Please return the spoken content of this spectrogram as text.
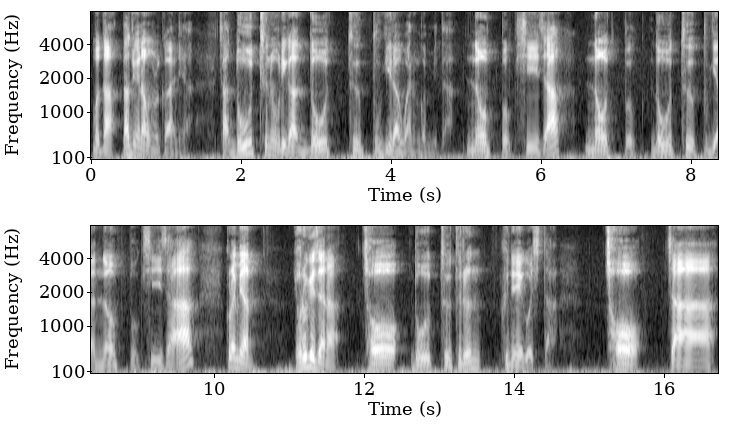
뭐다? 나중에 나올 거 아니야. 자, 노트는 우리가 notebook이라고 하는 겁니다. 노트북. 시작. notebook. notebook이야. notebook. 시작. 그러면 여러 개잖아. 저 노트들은 그녀의 것이다. 저, 자,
